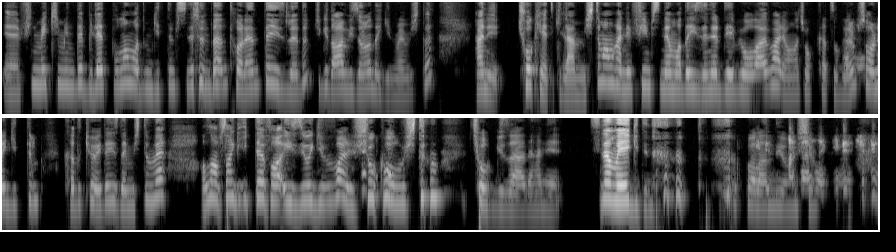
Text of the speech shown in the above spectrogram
e, film ekiminde bilet bulamadım. Gittim sinirimden torrentte izledim. Çünkü daha vizyona da girmemişti hani çok etkilenmiştim ama hani film sinemada izlenir diye bir olay var ya ona çok katılıyorum sonra gittim Kadıköy'de izlemiştim ve Allah'ım sanki ilk defa izliyor gibi var ya şok olmuştum çok güzeldi hani sinemaya gidin falan Gidin, diyormuşum. gidin çıkın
